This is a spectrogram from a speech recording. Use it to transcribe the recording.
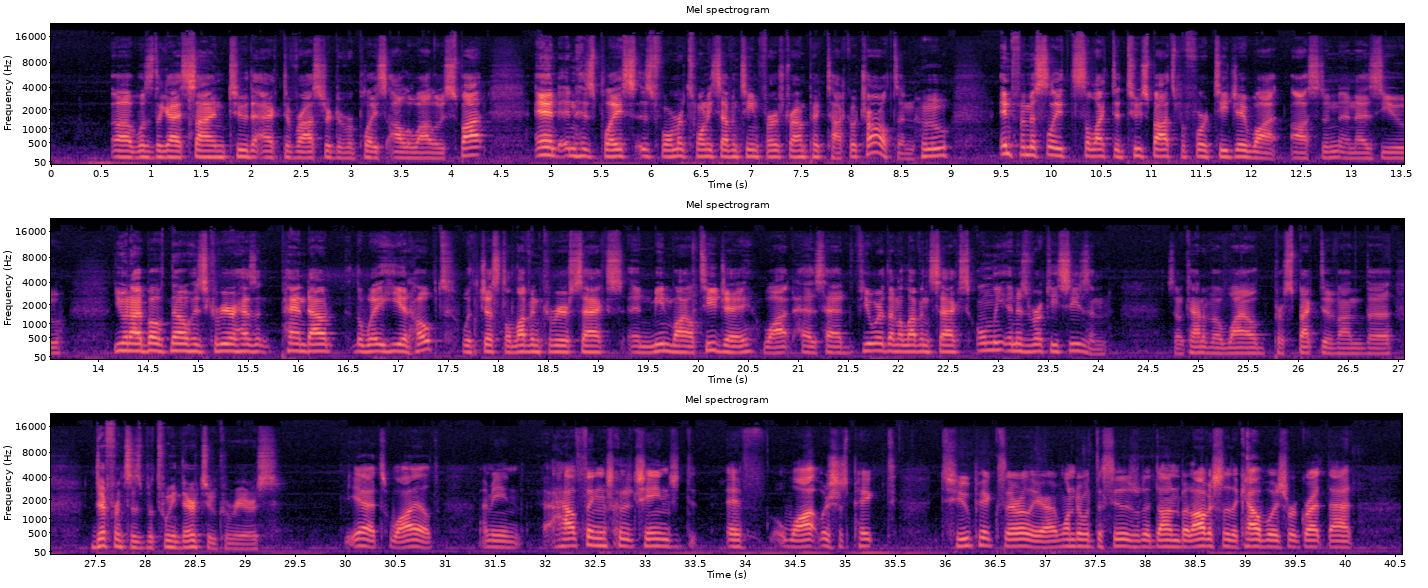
uh, was the guy signed to the active roster to replace Alualu's spot. And in his place is former 2017 first round pick Taco Charlton, who infamously selected two spots before TJ Watt, Austin. And as you you and I both know his career hasn't panned out the way he had hoped, with just 11 career sacks, and meanwhile, TJ Watt has had fewer than 11 sacks only in his rookie season. So, kind of a wild perspective on the differences between their two careers. Yeah, it's wild. I mean, how things could have changed if Watt was just picked two picks earlier. I wonder what the Steelers would have done, but obviously the Cowboys regret that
